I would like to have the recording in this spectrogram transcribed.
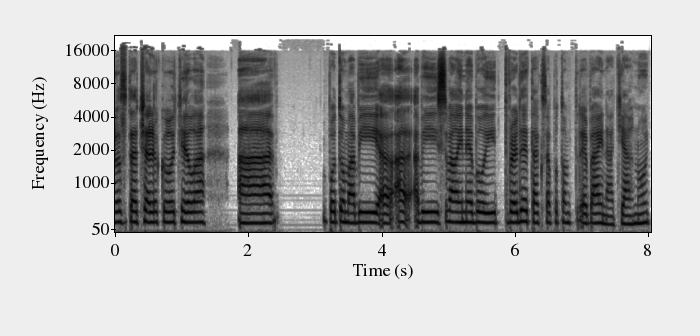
roztačať okolo tela. A potom, aby, a, aby svaly neboli tvrdé, tak sa potom treba aj natiahnuť.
